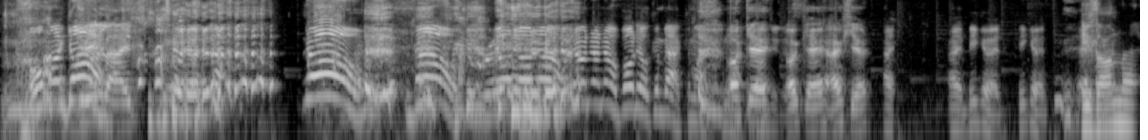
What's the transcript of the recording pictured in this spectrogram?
Mm. oh my God! no! No! No! No! No! No! No! Bodil, come back! Come on! Come on. Okay. Okay, I'm here. All right be good. Be good. He's on the.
